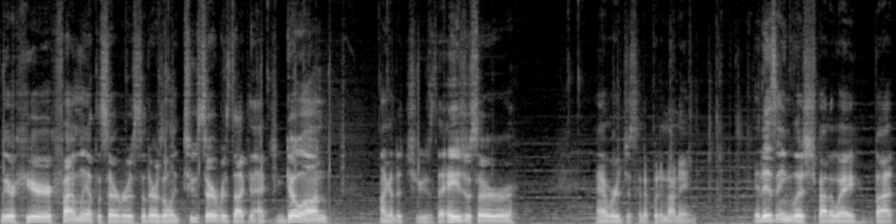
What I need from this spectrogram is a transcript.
we are here finally at the servers, so there's only two servers that I can actually go on. I'm going to choose the Asia server, and we're just going to put in our name. It is English, by the way, but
